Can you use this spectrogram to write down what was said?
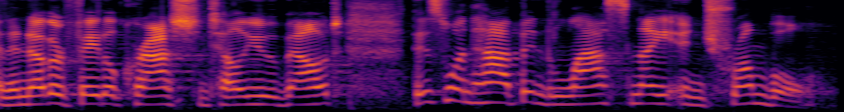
And another fatal crash to tell you about. This one happened last night in Trumbull.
